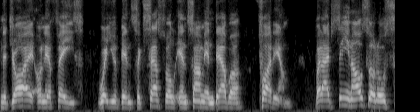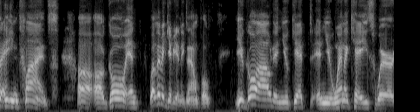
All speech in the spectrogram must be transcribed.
the joy on their face where you've been successful in some endeavor for them. But I've seen also those same clients uh, uh, go and well, let me give you an example. You go out and you get and you win a case where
